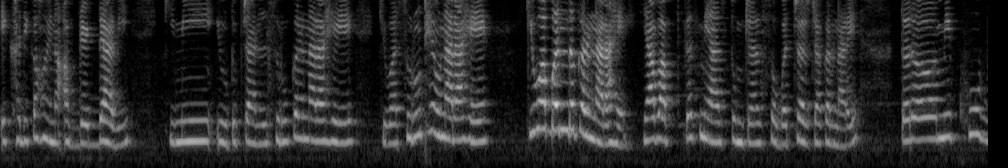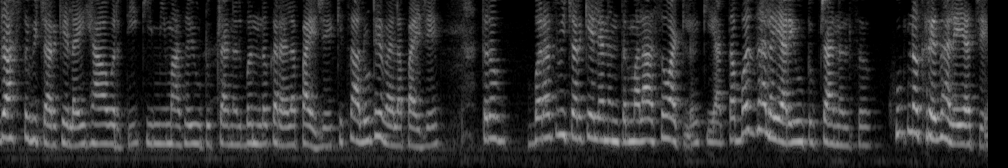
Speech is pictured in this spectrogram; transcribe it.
एखादी का होईना अपडेट द्यावी की मी यूट्यूब चॅनल सुरू करणार आहे किंवा सुरू ठेवणार आहे किंवा बंद करणार आहे. या बाबतीतच मी आज तुमच्यासोबत चर्चा करणार आहे. तर मी खूप जास्त विचार केला आहे ह्यावरती की मी माझं यूट्यूब चॅनल बंद करायला पाहिजे की चालू ठेवायला पाहिजे. तर बराच विचार केल्यानंतर मला असं वाटलं की आता बस झालं यार यूट्यूब चॅनलचं खूप नखरे झाले याचे.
